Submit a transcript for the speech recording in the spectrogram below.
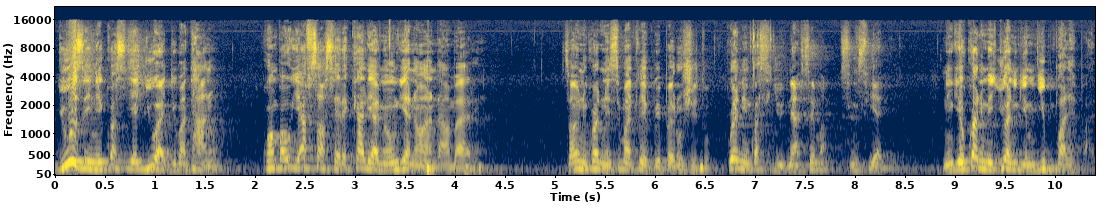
juzi nilikuwa sijajua Jumatano kwamba huyu afisa wa serikali ameongea na wanahabari. Sasa nilikuwa nimesema kile kipeperushi tu. Kweli nilikuwa sijui, nasema sincerely. Ningekuwa nimejua ningemjibu pale pale.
